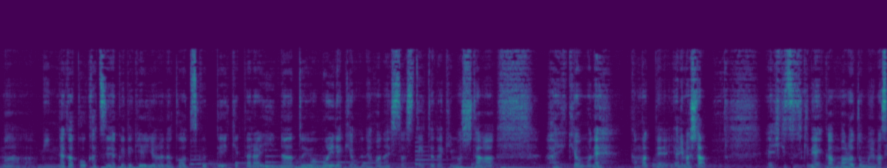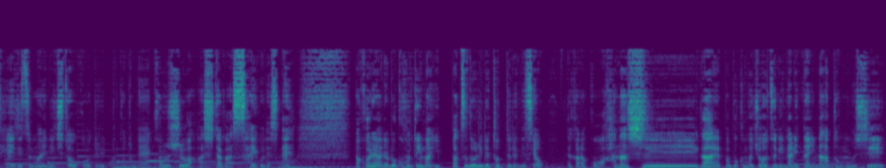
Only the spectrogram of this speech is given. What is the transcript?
まあ、みんながこう活躍できる世の中を作っていけたらいいなという思いで今日はね、お話しさせていただきました。はい、今日もね、頑張ってやりました。えー、引き続きね、頑張ろうと思います。平日毎日投稿ということで、今週は明日が最後ですね。まあ、これはね、僕本当に今一発撮りで撮ってるんですよ。だからこう、話がやっぱ僕も上手になりたいなと思うし、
